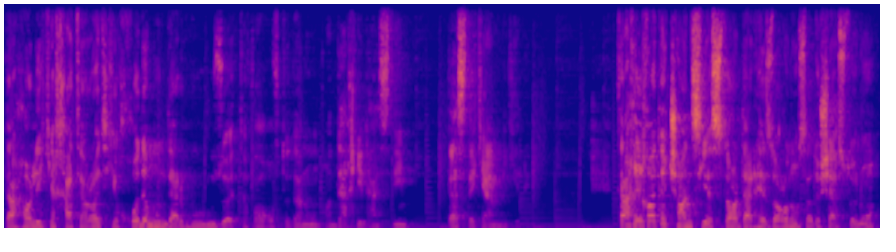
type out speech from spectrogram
در حالی که خطراتی که خودمون در بروز و اتفاق افتادن اونها دخیل هستیم دست کم می‌گیریم. تحقیقات چانسی استار در 1969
